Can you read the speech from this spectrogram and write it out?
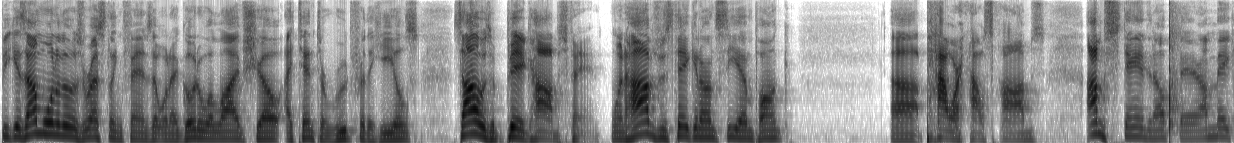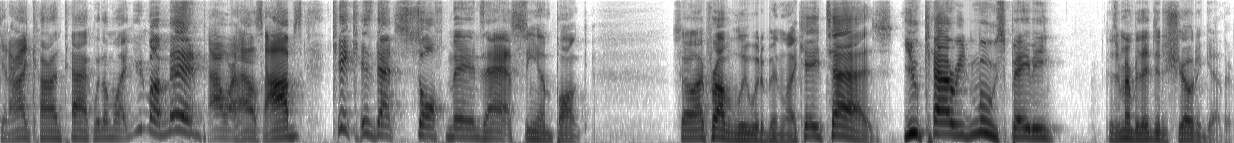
because I'm one of those wrestling fans that when I go to a live show, I tend to root for the heels. So I was a big Hobbs fan. When Hobbs was taking on CM Punk, uh, powerhouse Hobbs, I'm standing up there, I'm making eye contact with him, like, you're my man, powerhouse Hobbs. Kick his that soft man's ass, CM Punk. So I probably would have been like, hey, Taz, you carried Moose, baby. Because remember, they did a show together.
